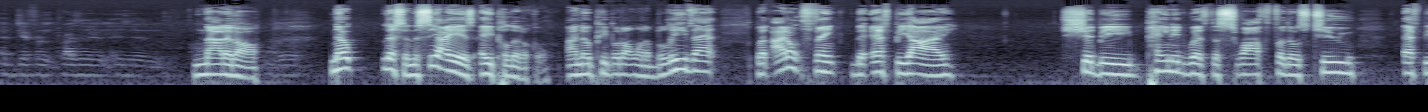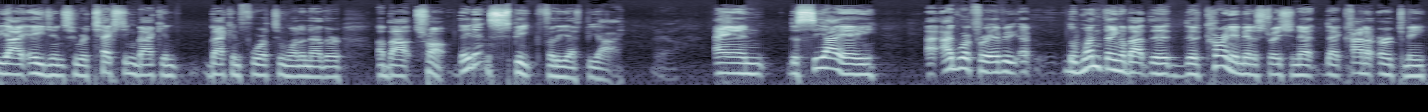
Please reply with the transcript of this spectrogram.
a different president is in? Not at all. Nope. Listen, the CIA is apolitical. I know people don't want to believe that, but I don't think the FBI should be painted with the swath for those two FBI agents who are texting back and back and forth to one another about Trump. They didn't speak for the FBI. Yeah. And the CIA, I, I've worked for every. Uh, the one thing about the the current administration that that kind of irked me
